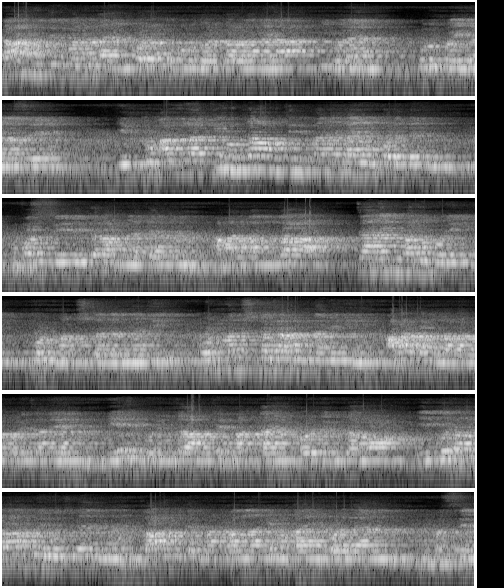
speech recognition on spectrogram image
কামতের মাঠ কায়েম করার তো কোনো দরকার লাগে না কি বলেন কোনো প্রয়োজন আছে কিন্তু আল্লাহ কেন কামতের মাঠ কায়েম করবেন মুফাসসির کرام লেখেন আমার আল্লাহ জানেন ভালো করে কোন মানুষটা জান্নাতি কোন মানুষটা জানান আমার আল্লাহ ভালো করে জানেন এই গরিবটা আমাদের মাত্রায়ন করবেন কেন? এই কথা ভালো করে বুঝবেন তা আমাদের মাত্র আল্লাহকে মোতায়ন করবেন মুসলিম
